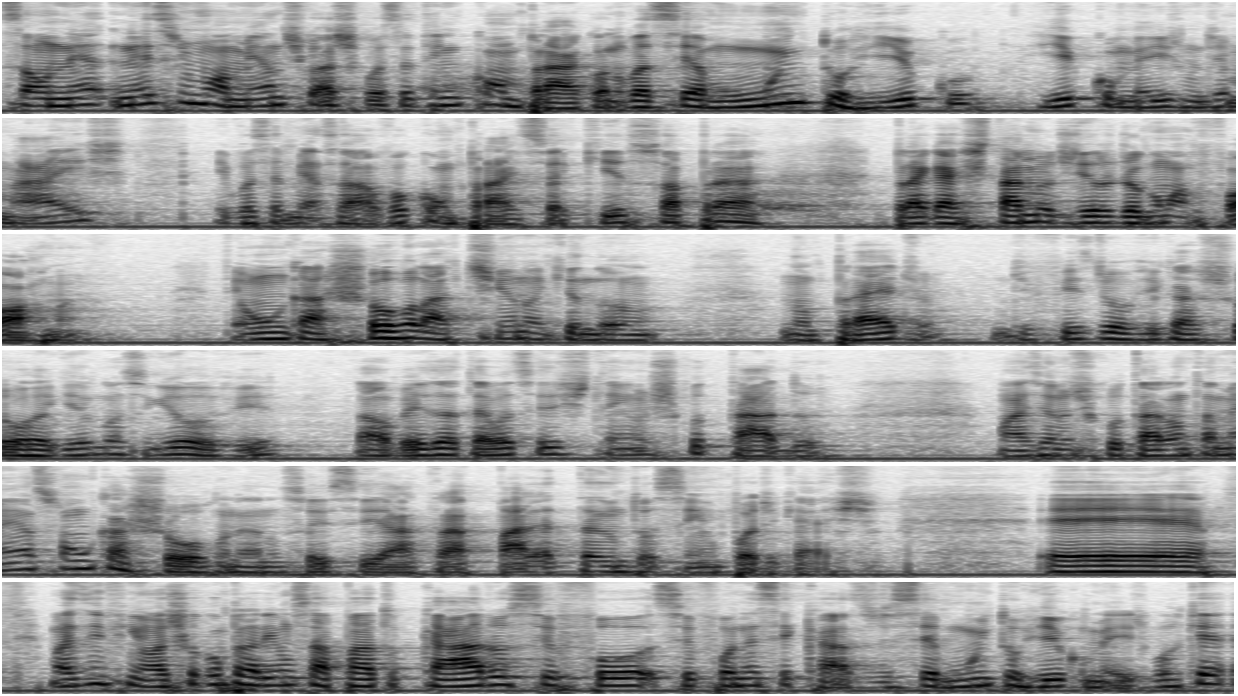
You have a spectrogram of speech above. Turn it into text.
são nesses momentos que eu acho que você tem que comprar. Quando você é muito rico, rico mesmo demais, e você pensa, ah, vou comprar isso aqui só para gastar meu dinheiro de alguma forma. Tem um cachorro latino aqui no, no prédio, difícil de ouvir cachorro aqui, não consegui ouvir. Talvez até vocês tenham escutado. Mas se não escutaram também é só um cachorro, né? Não sei se atrapalha tanto assim o podcast. É, mas enfim, eu acho que eu compraria um sapato caro se for, se for nesse caso, de ser muito rico mesmo. Porque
